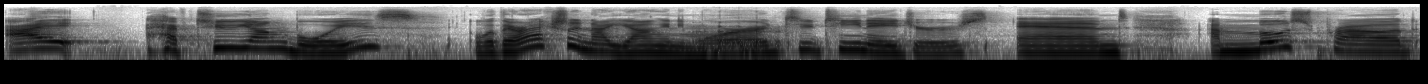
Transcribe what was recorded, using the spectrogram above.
I have two young boys well, they're actually not young anymore, two teenagers. And I'm most proud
